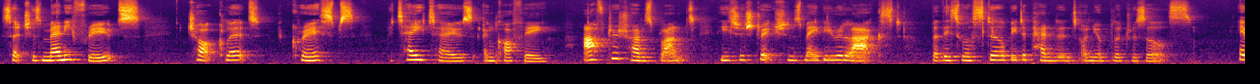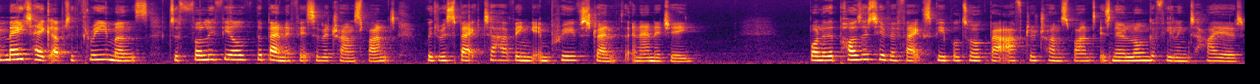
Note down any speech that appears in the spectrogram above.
such as many fruits, chocolate, crisps, potatoes, and coffee. After a transplant, these restrictions may be relaxed, but this will still be dependent on your blood results. It may take up to three months to fully feel the benefits of a transplant with respect to having improved strength and energy. One of the positive effects people talk about after a transplant is no longer feeling tired.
